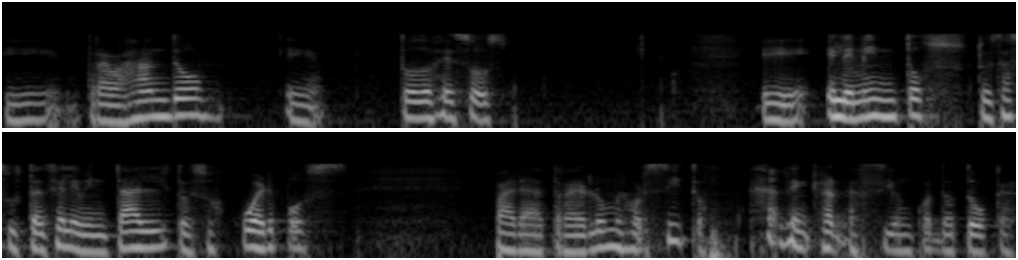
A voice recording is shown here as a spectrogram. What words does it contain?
eh, trabajando eh, todos esos eh, elementos, toda esa sustancia elemental, todos esos cuerpos, para traer lo mejorcito a la encarnación cuando toca.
